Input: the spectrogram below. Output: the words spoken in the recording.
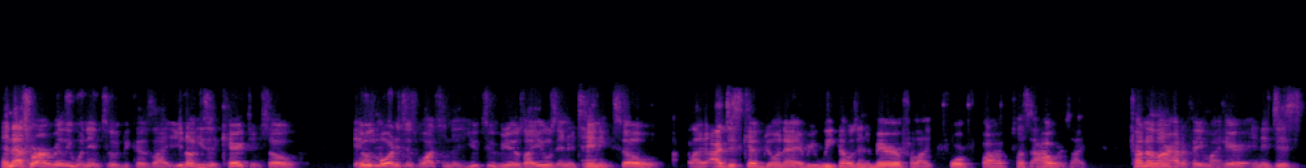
And that's where I really went into it because like, you know, he's a character. So it was more than just watching the YouTube videos, like it was entertaining. So like I just kept doing that every week. I was in the mirror for like four five plus hours, like trying to learn how to fade my hair. And it just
